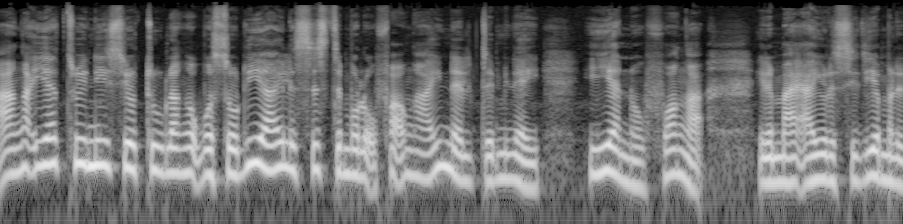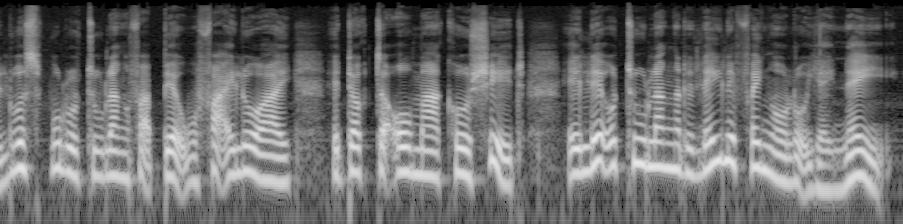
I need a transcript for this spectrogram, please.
agaʻi atu i nisi o tulaga ua solia ai le system o loo faaaogāina i le teminei. Ia nofoaga i le maeai o le silia ma le 20 o tulaga faapea ua faailoa ai e dr. Omar coshit e lē o tulaga lelei le faiga o loo iai nei.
